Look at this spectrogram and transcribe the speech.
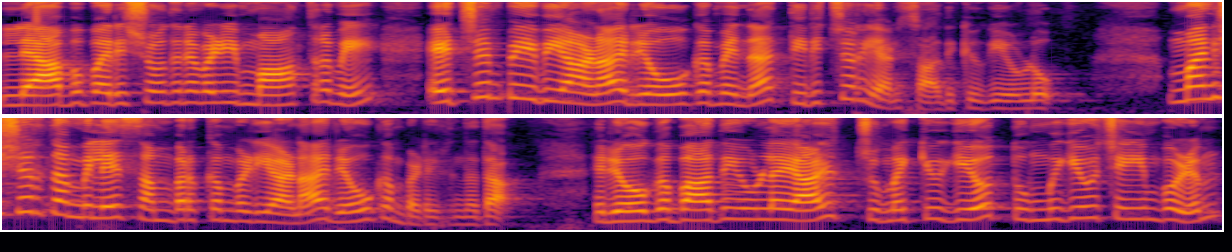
ലാബ് പരിശോധന വഴി മാത്രമേ എച്ച് എം പി വി ആണ് രോഗമെന്ന് തിരിച്ചറിയാൻ സാധിക്കുകയുള്ളൂ. മനുഷ്യർ തമ്മിലെ സമ്പർക്കം വഴിയാണ് രോഗം പടരുന്നത്. രോഗബാധയുള്ളയാൾ ചുമയ്ക്കുകയോ തുമ്മുകയോ ചെയ്യുമ്പോഴും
